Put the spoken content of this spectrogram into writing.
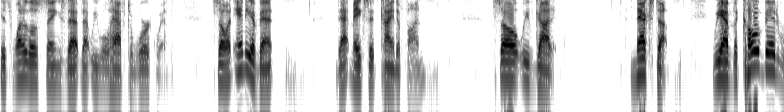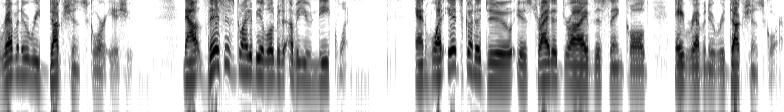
It's one of those things that, that we will have to work with. So, in any event, that makes it kind of fun. So, we've got it. Next up, we have the COVID revenue reduction score issue. Now, this is going to be a little bit of a unique one. And what it's going to do is try to drive this thing called a revenue reduction score.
